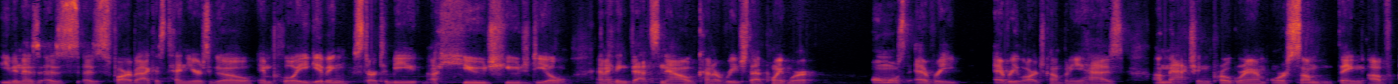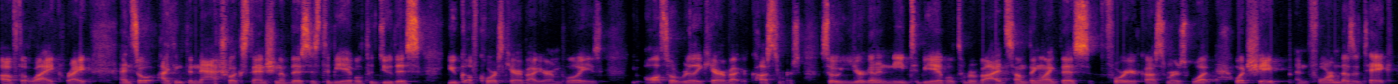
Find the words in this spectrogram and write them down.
even as as as far back as 10 years ago employee giving start to be a huge huge deal. And i think that's now kind of reached that point where almost every every large company has a matching program or something of of the like right? And so i think the natural extension of this is to be able to do this. You of course care about your employees. You also really care about your customers. So you're going to need to be able to provide something like this for your customers. What what shape and form does it take?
